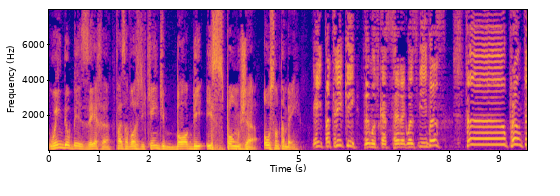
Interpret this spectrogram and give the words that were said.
Wendel Bezerra, faz a voz de quem? De Bob Esponja. Ouçam também. Ei, Patrick, vamos caçar águas-vivas? Estou pronto!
